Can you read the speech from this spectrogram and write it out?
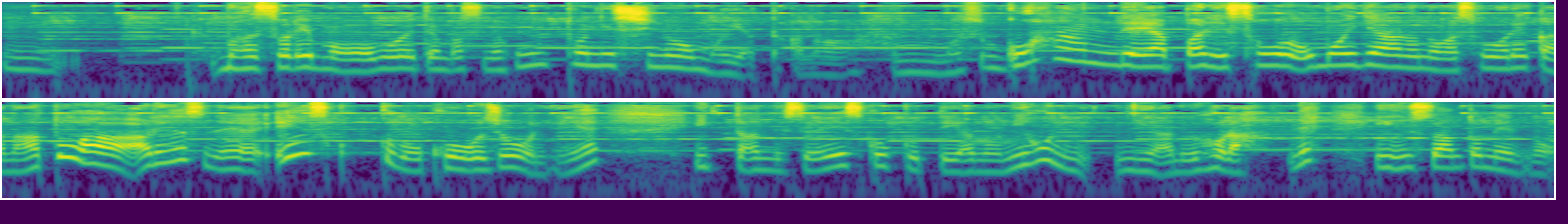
うん。まあ、それも覚えてますね。本当に死ぬ思いやったかな。うん、ご飯でやっぱりそう思い出あるのがそれかな。あとは、あれですね、エースコックの工場にね、行ったんですよ。エースコックってあの、日本にある、ほら、ね、インスタント麺の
